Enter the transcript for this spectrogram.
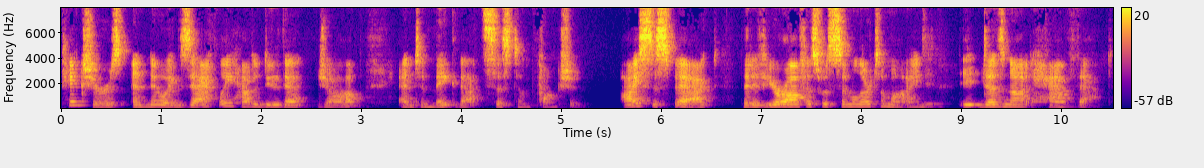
pictures and know exactly how to do that job and to make that system function. I suspect that if your office was similar to mine, it does not have that.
